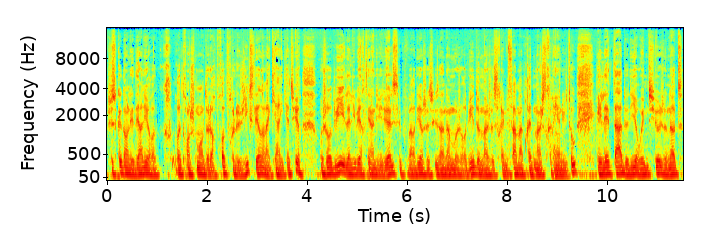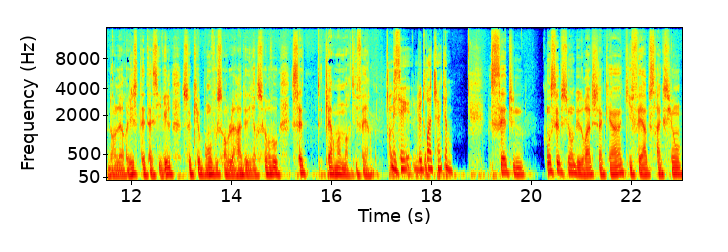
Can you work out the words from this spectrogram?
jusque dans les derniers retranchements de leur propre logique, c'est-à-dire dans la caricature. Aujourd'hui, la liberté individuelle, c'est pouvoir dire je suis un homme aujourd'hui, demain je serai une femme, après-demain je serai rien du tout, et l'État de dire oui monsieur, je note dans le registre d'état civil ce que bon vous semblera de dire sur vous. C'est clairement mortifère. Mais c'est le droit de chacun c'est une conception du droit de chacun qui fait abstraction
